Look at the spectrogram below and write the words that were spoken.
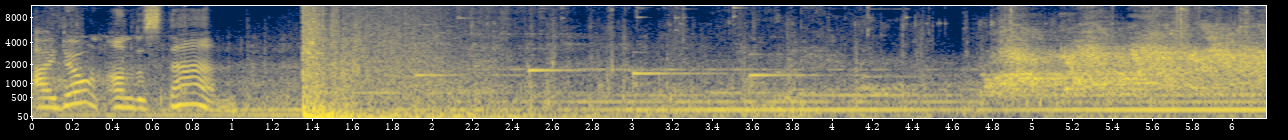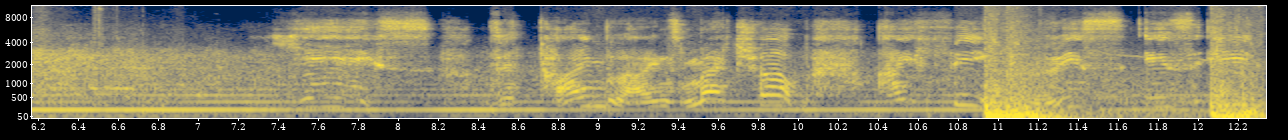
I don't understand. Yes, the timelines match up. I think this is it.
